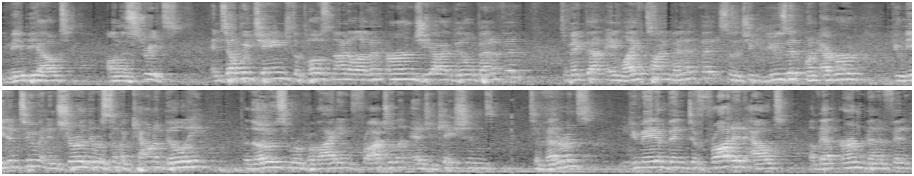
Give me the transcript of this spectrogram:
You may be out on the streets. Until we change the post 9-11 earned GI Bill benefit to make that a lifetime benefit so that you could use it whenever you needed to and ensure there was some accountability for those who were providing fraudulent educations to veterans, you may have been defrauded out of that earned benefit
